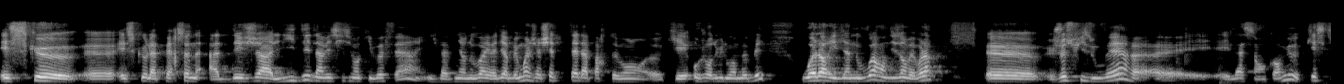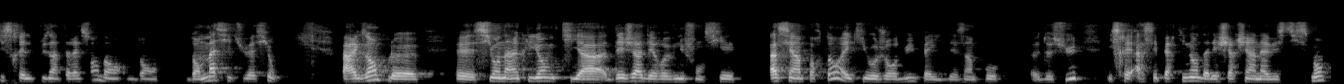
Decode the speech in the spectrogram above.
Est-ce que, euh, est-ce que la personne a déjà l'idée de l'investissement qu'il veut faire? Il va venir nous voir, il va dire, ben moi j'achète tel appartement euh, qui est aujourd'hui loin meublé, ou alors il vient nous voir en disant, ben voilà, euh, je suis ouvert, euh, et là c'est encore mieux. Qu'est-ce qui serait le plus intéressant dans, dans, dans ma situation? Par exemple, si on a un client qui a déjà des revenus fonciers assez importants et qui aujourd'hui paye des impôts euh, dessus, il serait assez pertinent d'aller chercher un investissement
